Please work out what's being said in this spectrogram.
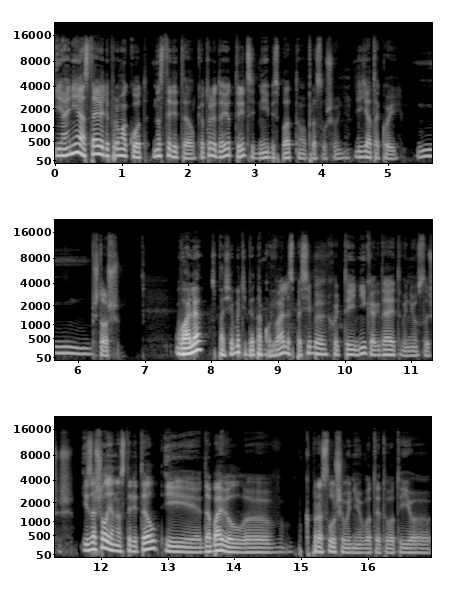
И они оставили промокод на Storytel, который дает 30 дней бесплатного прослушивания. И я такой, «М, что ж, Валя, спасибо тебе такой. Валя, спасибо, хоть ты никогда этого не услышишь. И зашел я на Storytel и добавил э, к прослушиванию вот эту вот ее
